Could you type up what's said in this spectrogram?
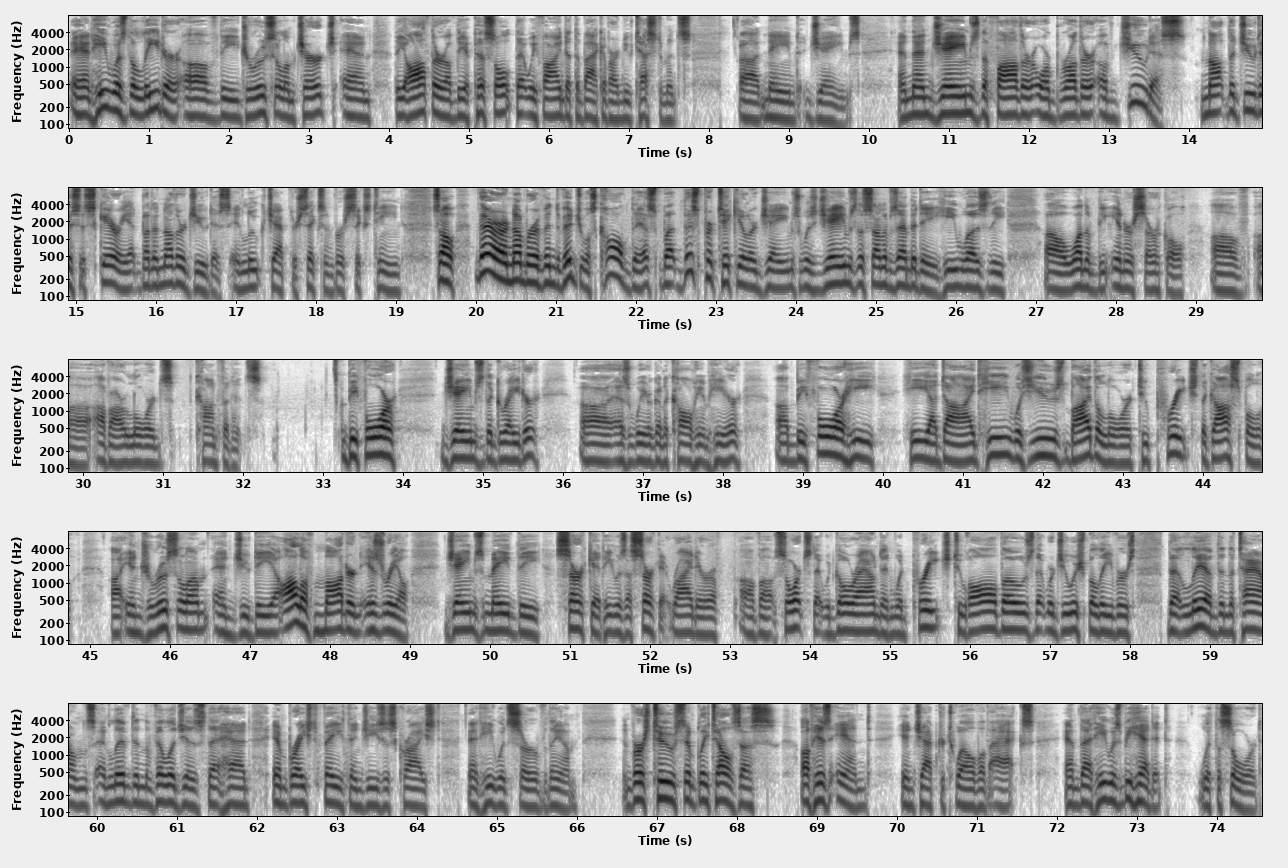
And he was the leader of the Jerusalem church and the author of the epistle that we find at the back of our New Testaments, uh, named James and then James, the father or brother of Judas, not the Judas Iscariot, but another Judas in Luke chapter 6 and verse 16. So there are a number of individuals called this, but this particular James was James the son of Zebedee. He was the uh, one of the inner circle of uh, of our Lord's confidence. Before James the Greater, uh, as we are going to call him here, uh, before he he uh, died, he was used by the Lord to preach the gospel uh, in Jerusalem and Judea, all of modern Israel. James made the circuit. He was a circuit rider of, of uh, sorts that would go around and would preach to all those that were Jewish believers that lived in the towns and lived in the villages that had embraced faith in Jesus Christ, and he would serve them. And verse 2 simply tells us of his end in chapter 12 of Acts, and that he was beheaded with the sword.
